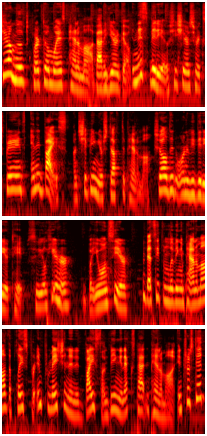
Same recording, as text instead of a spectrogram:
Cheryl moved to Puerto Armuelles, Panama about a year ago. In this video, she shares her experience and advice on shipping your stuff to Panama. Cheryl didn't want to be videotaped, so you'll hear her, but you won't see her. I'm Betsy from Living in Panama, the place for information and advice on being an expat in Panama. Interested?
